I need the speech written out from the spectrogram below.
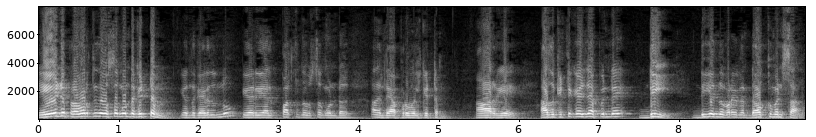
ഏഴ് പ്രവൃത്തി ദിവസം കൊണ്ട് കിട്ടും എന്ന് കരുതുന്നു. ഏറിയാൽ പത്ത് ദിവസം കൊണ്ട് അതിന്റെ അപ്രൂവൽ കിട്ടും. ആർ എ അത് കിട്ടിക്കഴിഞ്ഞാൽ പിന്നെ ഡി. ഡി എന്ന് പറയുന്ന ഡോക്യുമെന്റ്സ് ആണ്.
